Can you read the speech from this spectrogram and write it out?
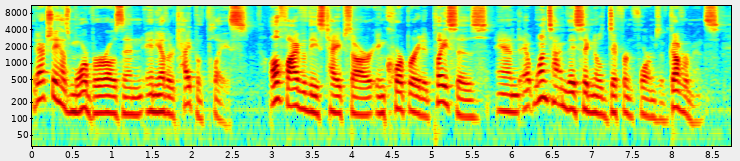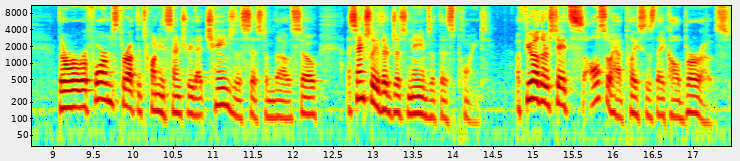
It actually has more boroughs than any other type of place. All five of these types are incorporated places, and at one time they signaled different forms of governments. There were reforms throughout the 20th century that changed the system, though, so essentially they're just names at this point. A few other states also have places they call boroughs.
